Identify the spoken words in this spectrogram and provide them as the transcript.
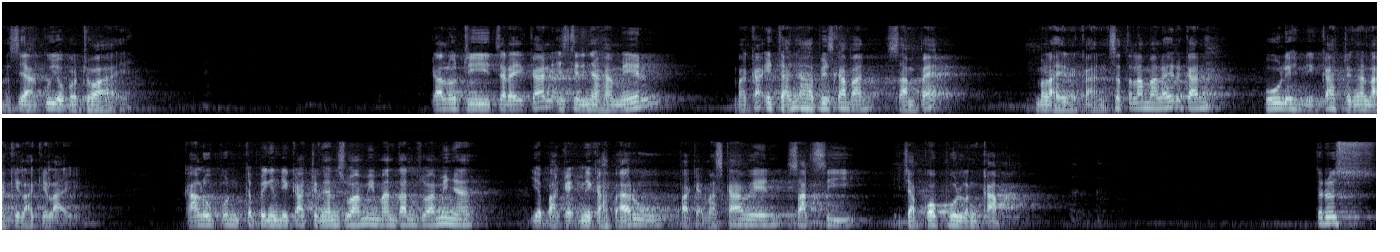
Masih aku ya ae. Kalau diceraikan istrinya hamil, maka idahnya habis kapan? Sampai melahirkan. Setelah melahirkan, boleh nikah dengan laki-laki lain. Kalaupun kepingin nikah dengan suami, mantan suaminya, ya pakai nikah baru, pakai mas kawin, saksi, ijab kabul lengkap. Terus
